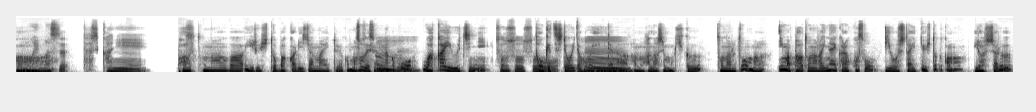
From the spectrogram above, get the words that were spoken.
思います。確かにパートナーがいる人ばかりじゃないというか、まあそうですよね。うん、なんかこう、若いうちに凍結しておいた方がいいみたいな、あの話も聞くとなると、まあ今パートナーがいないからこそ利用したいっていう人とかもいらっしゃるん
